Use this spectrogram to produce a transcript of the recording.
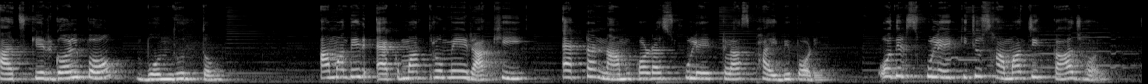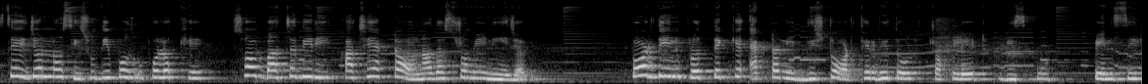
আজকের গল্প বন্ধুত্ব। আমাদের একমাত্র মেয়ে রাখি একটা নামকরা স্কুলে ক্লাস ফাইভে পড়ে। ওদের স্কুলে কিছু সামাজিক কাজ হয়, সেই জন্য শিশু দিবস উপলক্ষে সব বাচ্চাদেরই কাছে একটা অনাথ আশ্রমে নিয়ে যাবে। পরদিন প্রত্যেককে একটা নির্দিষ্ট অর্থের ভেতর চকলেট, বিস্কুট, পেন্সিল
